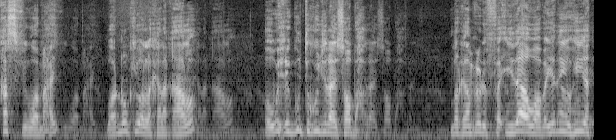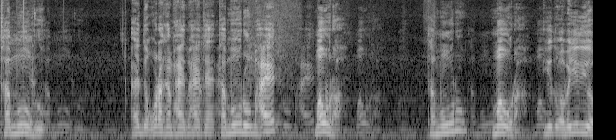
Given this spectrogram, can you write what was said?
khasfiga waa maxay? Waa dhulkii oo la kala qaado oo wixii gunta ku jira ay soo baxdo. Marka muxuu ihi faidaa waaba iyadiyo hiya tamuuru. Ayadda qur'aanka maxay maxay tahay? Tamuuru maxay ahayd? Mawra. Tamuuru mawra. Iyadu waaba iyadiyo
